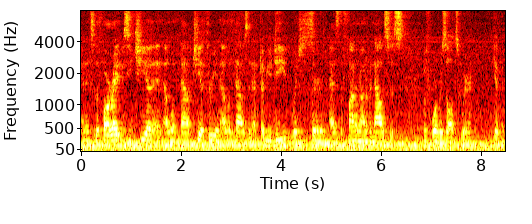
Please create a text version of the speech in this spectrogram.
And then to the far right, we see ChEA and L1000, ChEA 3 and L1000 FWD, which served as the final round of analysis before results were given.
